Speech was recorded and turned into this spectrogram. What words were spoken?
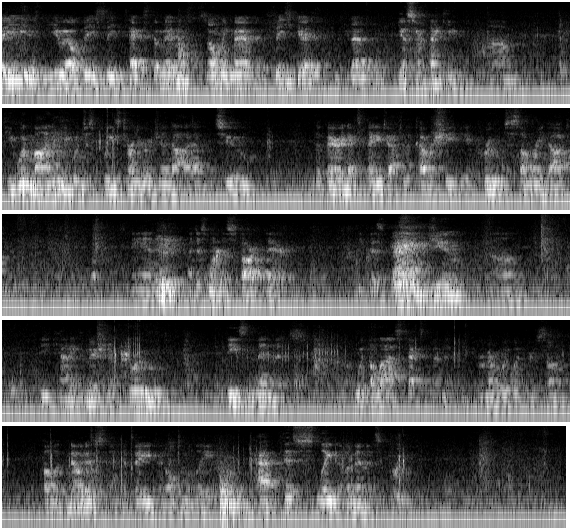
Is the ULDC text amendments, zoning map, and fee schedule. Is that, Yes, sir, thank you. Um, If you wouldn't mind, if you would just please turn your agenda item to the very next page after the cover sheet, the approved summary document. And I just wanted to start there, because back in June, um, the county commission approved these amendments uh, with the last text amendment. Remember, we went through some notice and debate and ultimately had this slate of amendments approved.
